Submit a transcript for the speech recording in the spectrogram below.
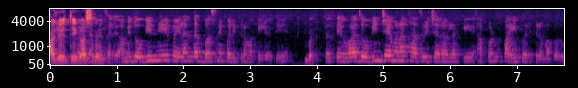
आली होती का असं काही. आम्ही दोघींनी पहिल्यांदा बसने परिक्रमा केली होती बरं. तर तेव्हा दोघींच्याही मनात हाच विचार आला की आपण पायी परिक्रमा करू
